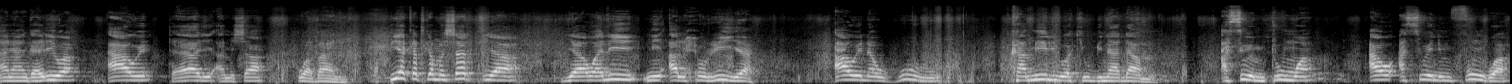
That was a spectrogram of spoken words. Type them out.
anaangaliwa awe tayari amesha kuwa bali. Pia katika masharti ya ya walii ni alhuria awe na uhuru kamili wa kiubinadamu. Asiwe mtumwa au asiwe ni mfungwa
